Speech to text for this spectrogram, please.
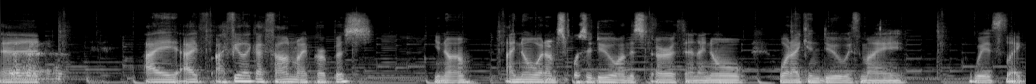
And I, I feel like I found my purpose you know I know what I'm supposed to do on this earth and I know what I can do with my with like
